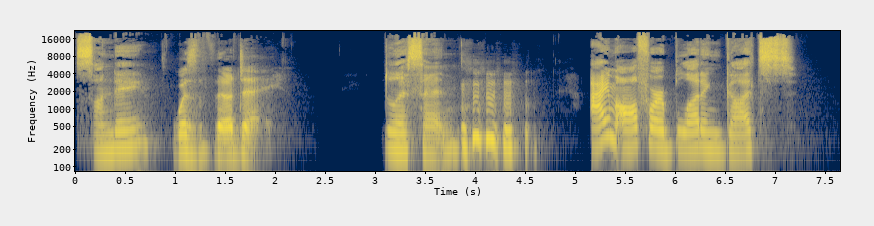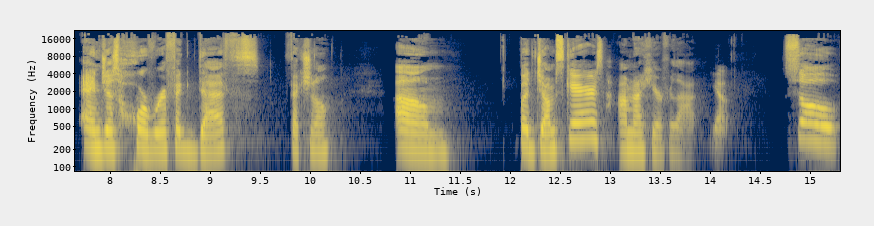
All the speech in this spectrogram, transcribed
Sunday, was the day. listen, I'm all for blood and guts and just horrific deaths, fictional. Um, but jump scares, I'm not here for that. Yep. So,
